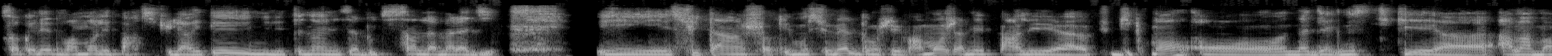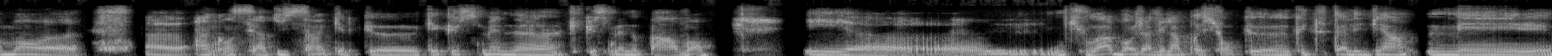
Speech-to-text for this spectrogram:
sans connaître vraiment les particularités ni les tenants et les aboutissants de la maladie. Et suite à un choc émotionnel dont j'ai vraiment jamais parlé euh, publiquement, on a diagnostiqué euh, à ma maman euh, un cancer du sein quelques quelques semaines quelques semaines auparavant. Et tu vois, bon, j'avais l'impression que que tout allait bien, mais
